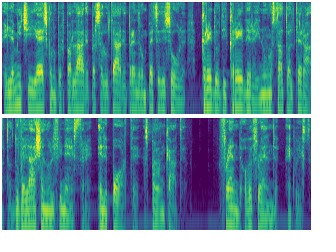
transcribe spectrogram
e gli amici escono per parlare, per salutare, prendere un pezzo di sole. Credo di credere in uno stato alterato dove lasciano le finestre e le porte spalancate. Friend of a friend è questo.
